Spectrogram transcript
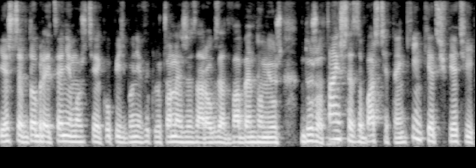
jeszcze w dobrej cenie możecie je kupić, bo niewykluczone, że za rok, za dwa będą już dużo tańsze. Zobaczcie, ten kinkiet świeci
